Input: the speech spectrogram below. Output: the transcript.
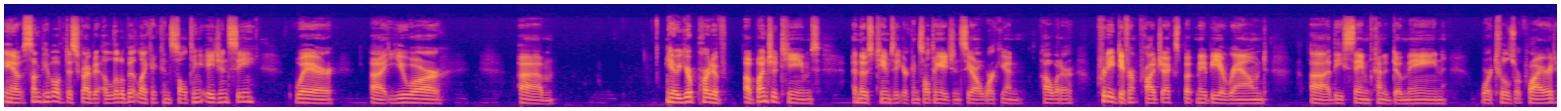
you know some people have described it a little bit like a consulting agency where uh, you are um, you know you're part of a bunch of teams, and those teams at your consulting agency are working on uh, what are pretty different projects, but maybe around uh, the same kind of domain or tools required.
